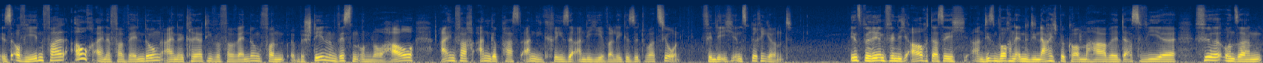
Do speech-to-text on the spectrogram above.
ist auf jeden Fall auch eine Verwendung, eine kreative Verwendung von bestehendem Wissen und Know-how, einfach angepasst an die Krise, an die jeweilige Situation. Finde ich inspirierend. Inspirierend finde ich auch, dass ich an diesem Wochenende die Nachricht bekommen habe, dass wir für unseren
